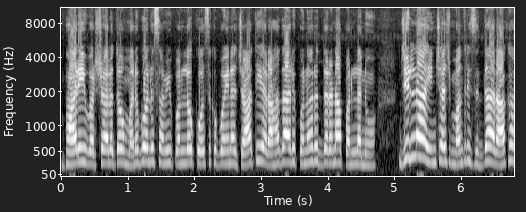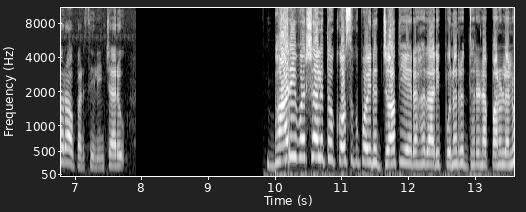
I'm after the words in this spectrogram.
భారీ వర్షాలతో మనుబోలు సమీపంలో కోసుకుపోయిన జాతీయ రహదారి పునరుద్ధరణ పనులను జిల్లా ఇన్ఛార్జ్ మంత్రి సిద్ధా రాఘవరావు పరిశీలించారు. భారీ వర్షాలతో కోసుకుపోయిన జాతీయ రహదారి పునరుద్ధరణ పనులను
